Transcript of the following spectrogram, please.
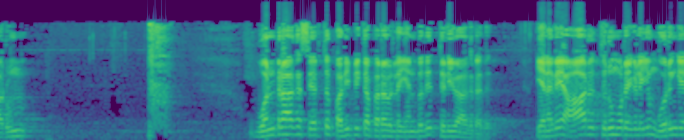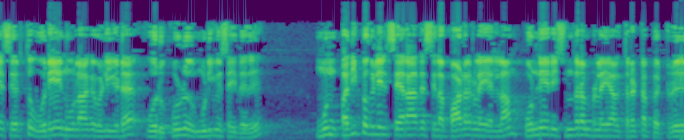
ஆறும் ஒன்றாக சேர்த்து பதிப்பிக்கப்பெறவில்லை என்பது தெளிவாகிறது. எனவே ஆறு திருமுறைகளையும் ஒருங்கே சேர்த்து ஒரே நூலாக வெளியிட ஒரு குழு முடிவு செய்தது. முன் பதிப்புகளில் சேராத சில பாடல்களை எல்லாம் பொன்னேரி சுந்தரம் பிள்ளையால் திரட்டப்பெற்று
